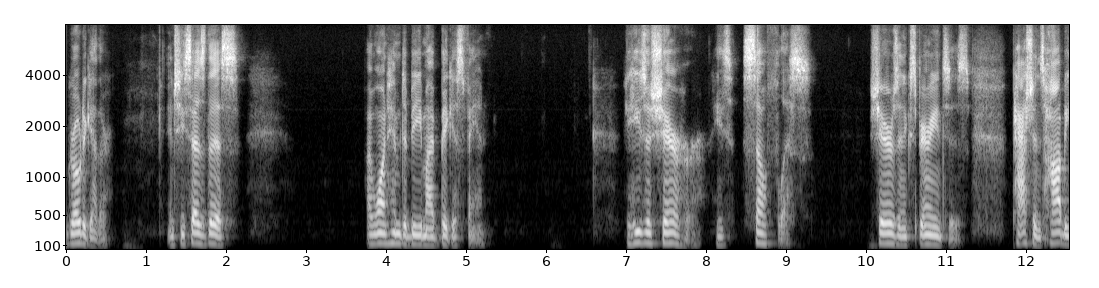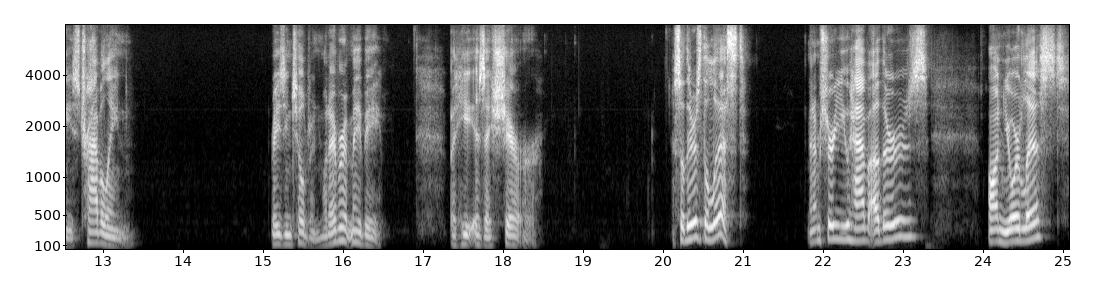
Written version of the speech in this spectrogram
grow together. And she says this I want him to be my biggest fan. He's a sharer, he's selfless, shares and experiences, passions, hobbies, traveling, raising children, whatever it may be. But he is a sharer. So there's the list. And I'm sure you have others on your list,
